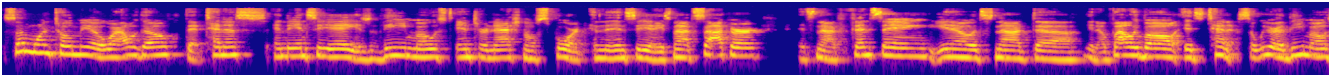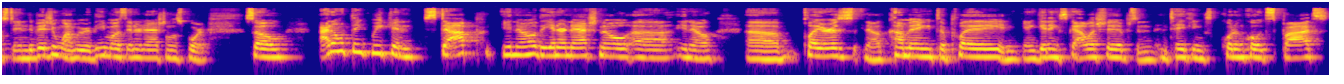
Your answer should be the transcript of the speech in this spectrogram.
someone told me a while ago that tennis in the NCAA is the most international sport in the NCAA. It's not soccer, it's not fencing, you know, it's not uh, you know volleyball. It's tennis. So we are the most in Division One. We are the most international sport. So I don't think we can stop, you know, the international, uh, you know, uh, players, you know, coming to play and, and getting scholarships and, and, taking quote unquote spots,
